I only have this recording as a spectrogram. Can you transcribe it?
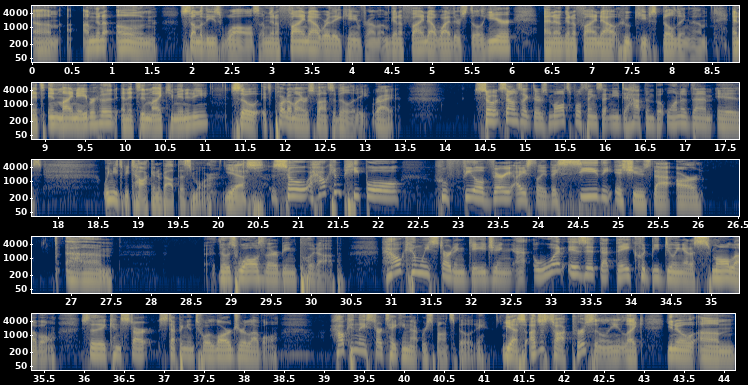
um, I'm going to own some of these walls. I'm going to find out where they came from. I'm going to find out why they're still here, and I'm going to find out who keeps building them. And it's in my neighborhood and it's in my community, so it's part of my responsibility. Right. So it sounds like there's multiple things that need to happen, but one of them is we need to be talking about this more. Yes. So how can people who feel very isolated, they see the issues that are um, those walls that are being put up, how can we start engaging? At, what is it that they could be doing at a small level so they can start stepping into a larger level? How can they start taking that responsibility? Yes, I'll just talk personally. Like, you know, um,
